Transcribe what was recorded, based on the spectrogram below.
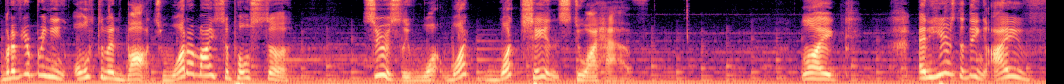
but if you're bringing ultimate bots, what am I supposed to, seriously, what, what, what chance do I have? Like, and here's the thing, I've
